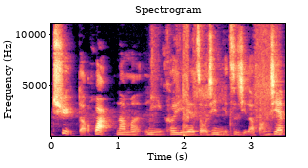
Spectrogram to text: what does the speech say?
去的话，那么你可以走进你自己的房间。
